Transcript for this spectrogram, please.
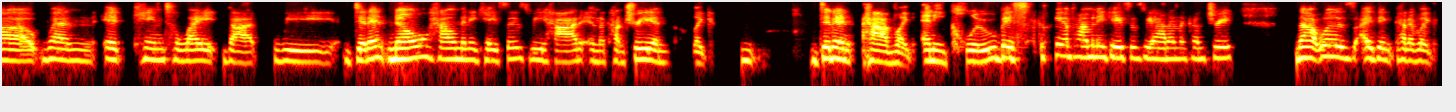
uh, when it came to light that we didn't know how many cases we had in the country and like didn't have like any clue basically of how many cases we had in the country that was i think kind of like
